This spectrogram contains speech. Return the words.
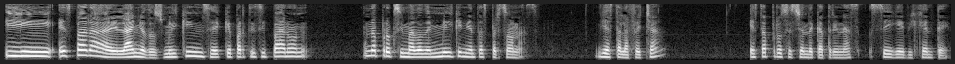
Y es para el año 2015 que participaron un aproximado de 1.500 personas. Y hasta la fecha, esta procesión de Catrinas sigue vigente.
